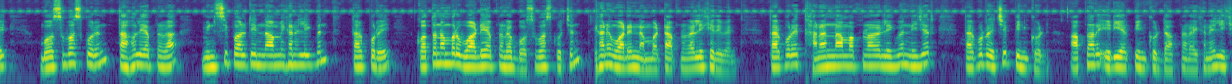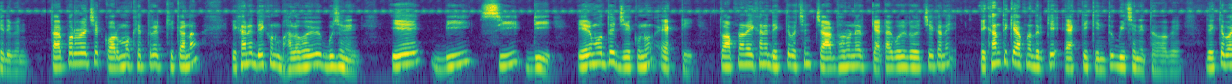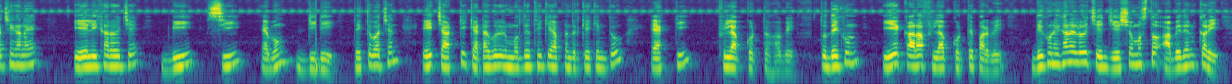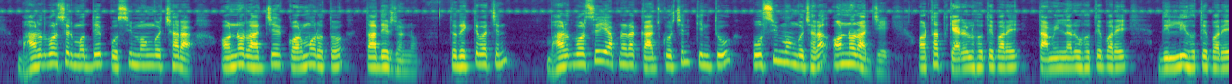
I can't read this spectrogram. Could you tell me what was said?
বসবাস করেন, তাহলে আপনারা মিউনিসিপ্যালিটির নাম এখানে লিখবেন, তারপরে কত নম্বর ওয়ার্ডে আপনারা বসবাস করছেন, এখানে ওয়ার্ডের নাম্বারটা আপনারা লিখে দেবেন। তারপরে থানার নাম আপনারা লিখবেন নিজের, তারপর রয়েছে পিনকোড, আপনার এরিয়ার পিনকোডটা আপনারা এখানে লিখে দেবেন। তারপর রয়েছে কর্মক্ষেত্রের ঠিকানা, এখানে দেখুন ভালোভাবে বুঝে নিন এ বি সি ডি এর মধ্যে যে কোনো একটি। তো আপনারা এখানে দেখতে পাচ্ছেন চার ধরনের ক্যাটাগরি রয়েছে এখানে এখান থেকে আপনাদেরকে একটি কিন্তু বেছে নিতে হবে। দেখতে পাচ্ছি এখানে এ লেখা রয়েছে বি সি এবং ডিডি দেখতে পাচ্ছেন, এই চারটি ক্যাটাগরির মধ্যে থেকে আপনাদেরকে কিন্তু একটি ফিল করতে হবে। তো দেখুন, এ কারা ফিল করতে পারবে? দেখুন, এখানে রয়েছে যে সমস্ত আবেদনকারী ভারতবর্ষের মধ্যে পশ্চিমবঙ্গ ছাড়া অন্য রাজ্যে কর্মরত তাদের জন্য। তো দেখতে পাচ্ছেন, ভারতবর্ষেই আপনারা কাজ করছেন কিন্তু পশ্চিমবঙ্গ ছাড়া অন্য রাজ্যে। অর্থাৎ কেরল হতে পারে, তামিলনাড়ু হতে পারে, দিল্লি হতে পারে,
